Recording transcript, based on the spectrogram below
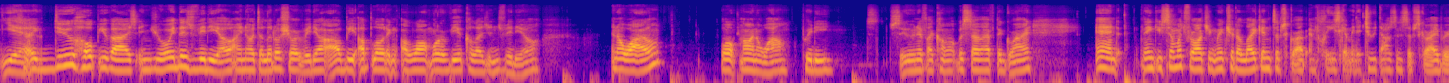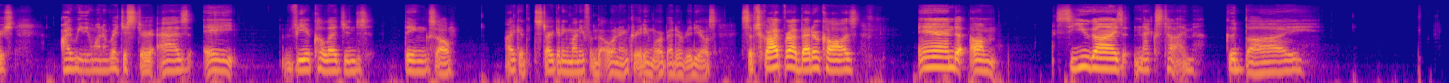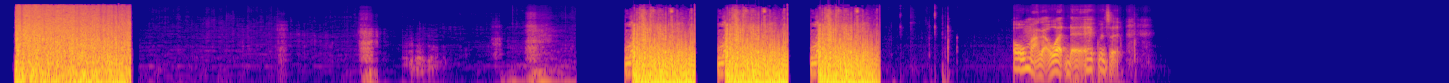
yeah. So i do hope you guys enjoyed this video. I know it's a little short video. I'll be uploading a lot more vehicle legends video in a while. Well not in a while. Pretty soon. If I come up with stuff, I have to grind. And thank you so much for watching. Make sure to like and subscribe. And please get me to 2,000 subscribers. I really want to register as a Vehicle Legends thing. So I could start getting money from the owner and creating more better videos. Subscribe for a better cause. And um, see you guys next time. Goodbye. Oh my god, what the heck was it?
